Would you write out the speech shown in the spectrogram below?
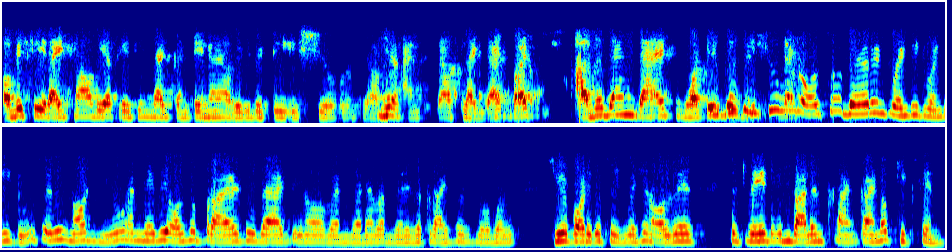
obviously right now we are facing that container availability issues. Uh, yes. Stuff like that. But other than that, what is the risk that? This issue was also there in 2022, so it is not new. And maybe also prior to that, you know, whenever there is a crisis, global geopolitical situation, always the trade imbalance kind of kicks in.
